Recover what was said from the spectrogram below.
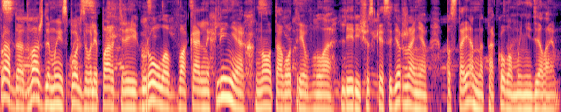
Правда, дважды мы использовали партии гроула в вокальных линиях, но того требовало лирическое содержание. Постоянно такого мы не делаем.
